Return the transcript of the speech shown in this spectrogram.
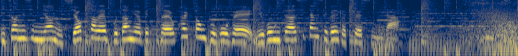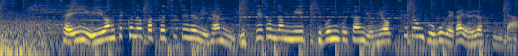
2020년 지역사회보장협의체 활동보고회 유공자 시상식을 개최했습니다. 제2의왕 테크노파크 추진을 위한 입지 선정 및 기본구상 용역 최종 보고회가 열렸습니다.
